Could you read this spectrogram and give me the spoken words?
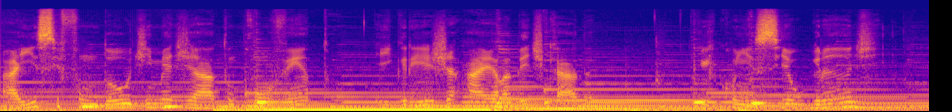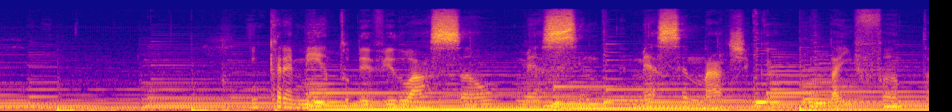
Aí se fundou de imediato um convento e igreja a ela dedicada, que conhecia o grande incremento devido à ação mecenática da infanta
